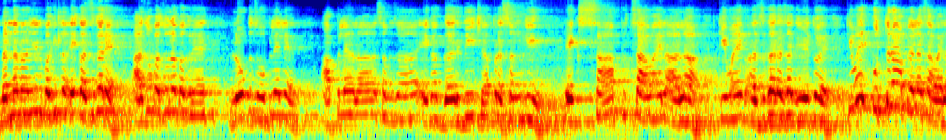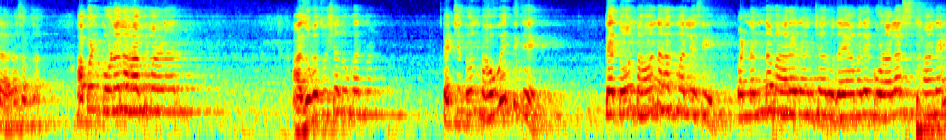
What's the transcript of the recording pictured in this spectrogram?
नंद महाराजांनी बघितलं एक अजगर आहे. आजूबाजूला बघणे आहेत लोक झोपलेले आहेत. आपल्याला समजा एका गर्दीच्या प्रसंगी एक साप चावायला आला किंवा एक अजगर असा गिळतोय किंवा एक कुत्रा आपल्याला चावायला आला समजा. आपण कोणाला हाक मारणार? आजूबाजूच्या लोकांना. त्यांचे दोन भाऊ आहेत तिथे. त्या दोन भावांना हाक मारली असती. पण नंद महाराजांच्या हृदयामध्ये कोणाला स्थान आहे?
